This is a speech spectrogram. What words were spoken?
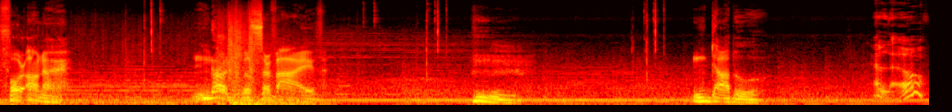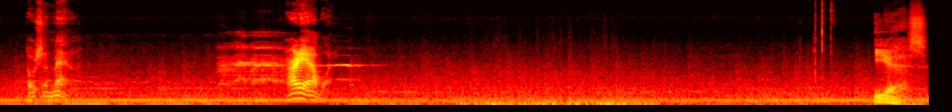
For honor. None will survive. Hmm. Dabu. Hello. Potion Man. mana. I already have one. Yes.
